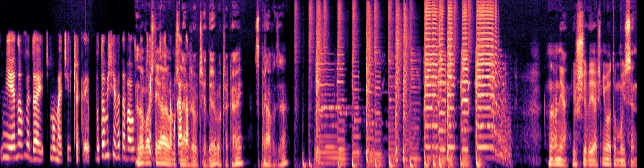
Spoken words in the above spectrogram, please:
nie, no wydaje ci, momencik, czekaj, bo to mi się wydawało, że No właśnie, ja myślałem, gada. że u ciebie, bo czekaj, sprawdzę. No nie, już się wyjaśniło, to mój syn.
